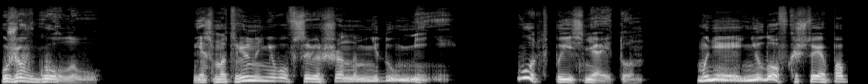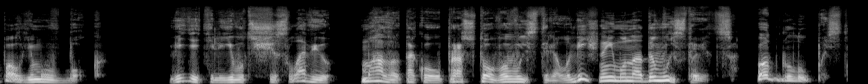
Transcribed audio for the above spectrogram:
уже в голову. Я смотрю на него в совершенном недоумении. Вот, поясняет он, мне неловко, что я попал ему в бок. Видите ли, его тщеславию мало такого простого выстрела, вечно ему надо выставиться. Вот глупость.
